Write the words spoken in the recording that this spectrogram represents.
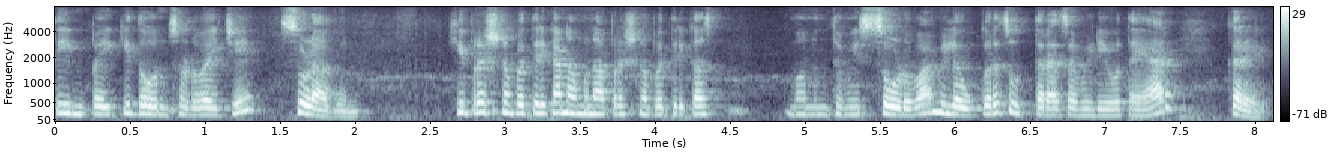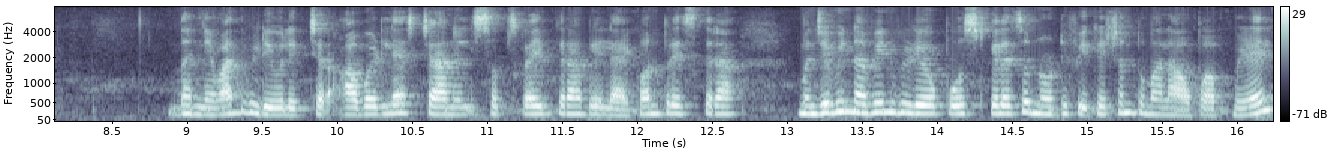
तीनपैकी दोन सोडवायचे सोळा गुण. ही प्रश्नपत्रिका नमुना प्रश्नपत्रिका म्हणून तुम्ही सोडवा. मी लवकरच उत्तराचा व्हिडिओ तयार करेल. धन्यवाद. व्हिडिओ लेक्चर आवडल्यास चॅनल सबस्क्राईब करा बेल आयकॉन प्रेस करा. म्हणजे मी नवीन व्हिडिओ पोस्ट केल्याचं नोटिफिकेशन तुम्हाला आपोआप मिळेल.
